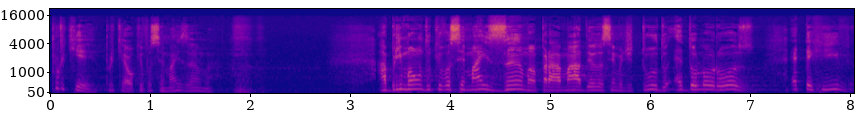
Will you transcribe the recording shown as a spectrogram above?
Por quê? Porque é o que você mais ama. Abrir mão do que você mais ama para amar a Deus acima de tudo é doloroso, é terrível.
